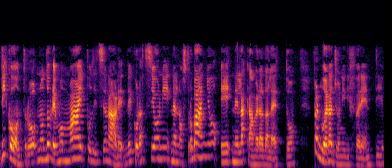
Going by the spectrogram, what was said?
Di contro, non dovremmo mai posizionare decorazioni nel nostro bagno e nella camera da letto, per due ragioni differenti.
